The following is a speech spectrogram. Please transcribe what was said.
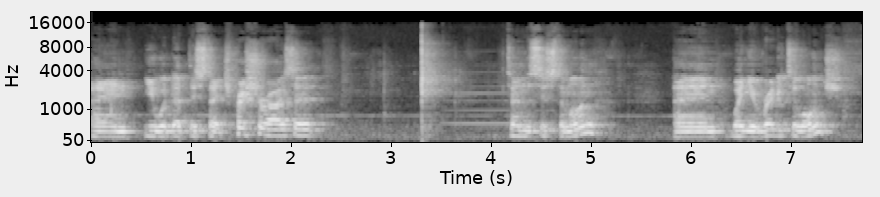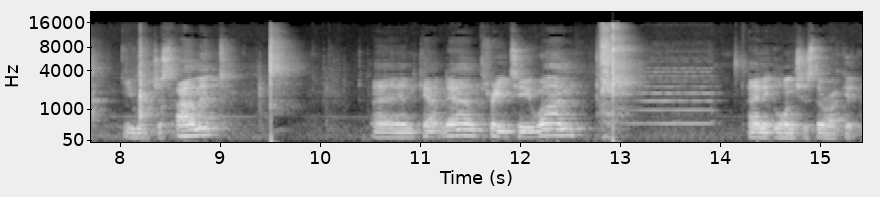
And you would at this stage pressurize it, turn the system on and when you're ready to launch, you would just arm it and count down, three, two, one, and it launches the rocket.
